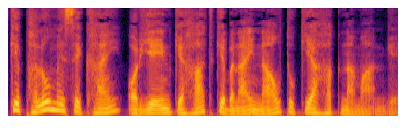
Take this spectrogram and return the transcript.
کے پھلوں میں سے کھائیں اور یہ ان کے ہاتھ کے بنائی ناؤ تو کیا حق نہ مان گے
